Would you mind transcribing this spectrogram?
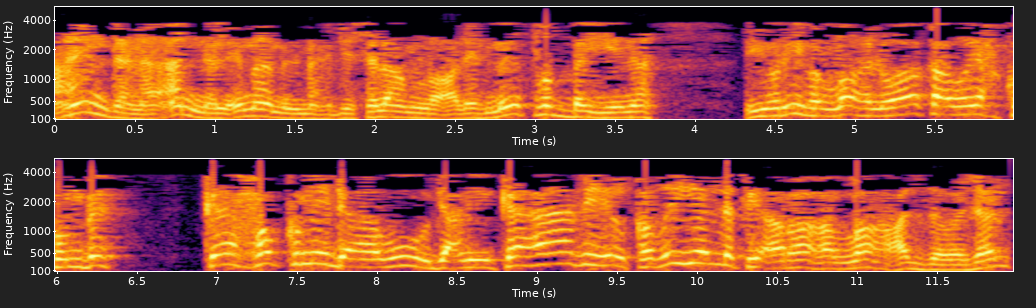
عندنا أن الإمام المهدي سلام الله عليه ما يطلب بينة يريه الله الواقع ويحكم به. كحكم داود يعني كهذه القضية التي أراها الله عز وجل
